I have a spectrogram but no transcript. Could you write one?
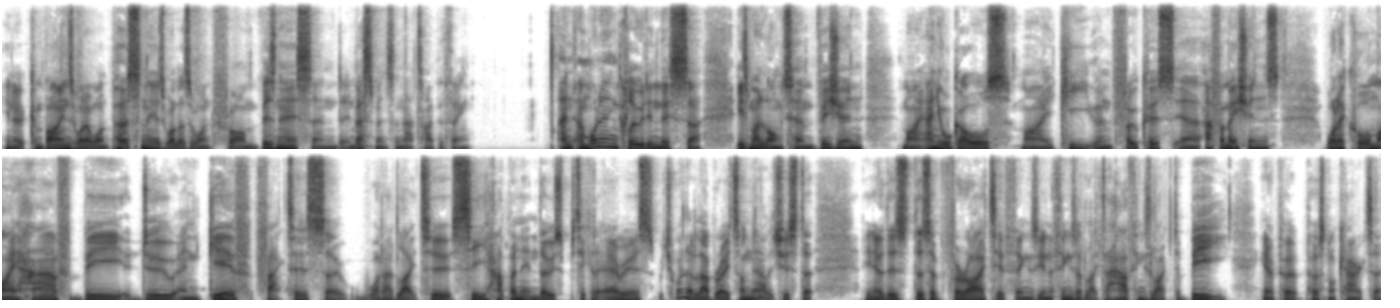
You know, it combines what I want personally as well as I want from business and investments and that type of thing. And, and what I include in this uh, is my long-term vision, my annual goals, my key and focus uh, affirmations, what I call my have, be, do, and give factors. So what I'd like to see happen in those particular areas, which I won't elaborate on now. It's just that, you know, there's, there's a variety of things, you know, things I'd like to have, things I'd like to be, you know, per, personal character,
